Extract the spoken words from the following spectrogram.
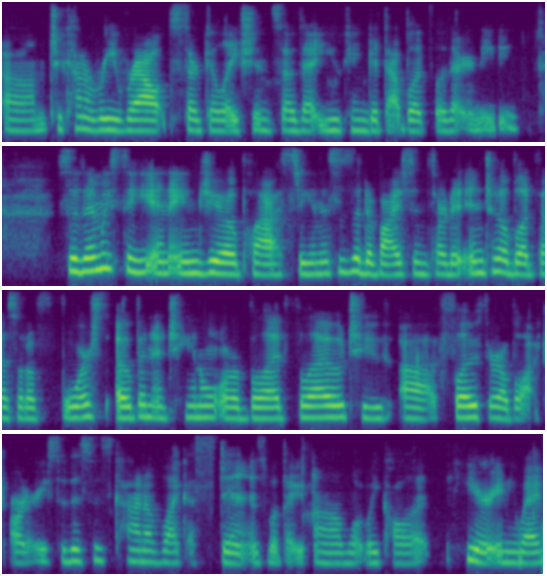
um, to kind of reroute circulation so that you can get that blood flow that you're needing. So then we see an angioplasty, and this is a device inserted into a blood vessel to force open a channel or blood flow to uh, flow through a blocked artery. So this is kind of like a stent, is what they um, what we call it here anyway.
